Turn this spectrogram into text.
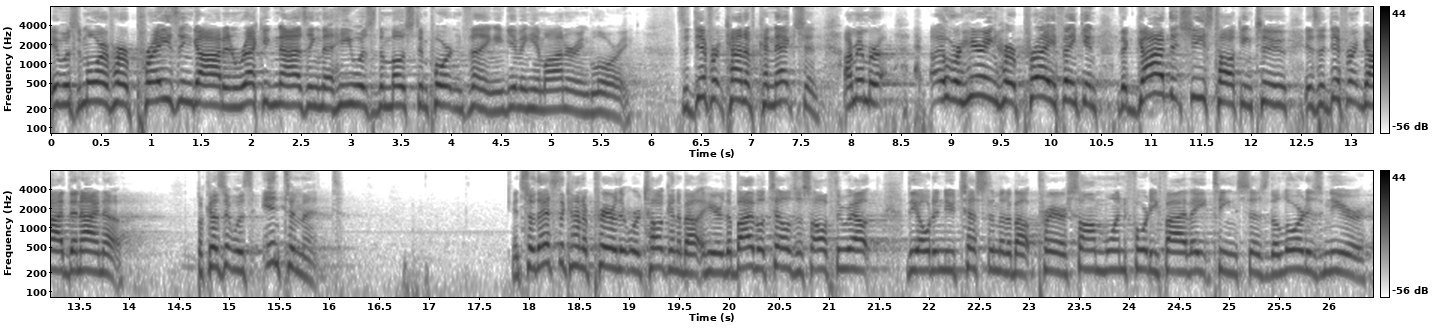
It was more of her praising God and recognizing that He was the most important thing and giving Him honor and glory. It's a different kind of connection. I remember overhearing her pray, thinking, the God that she's talking to is a different God than I know because it was intimate. And so that's the kind of prayer that we're talking about here. The Bible tells us all throughout the Old and New Testament about prayer. Psalm 145 18 says, The Lord is near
